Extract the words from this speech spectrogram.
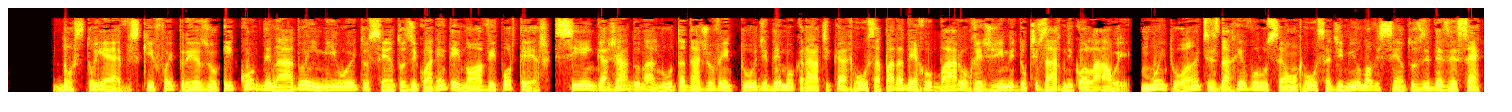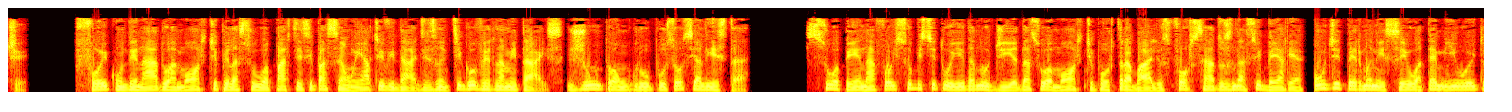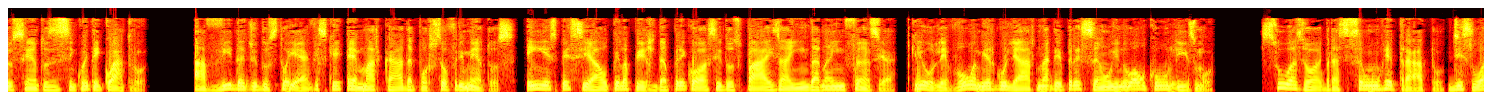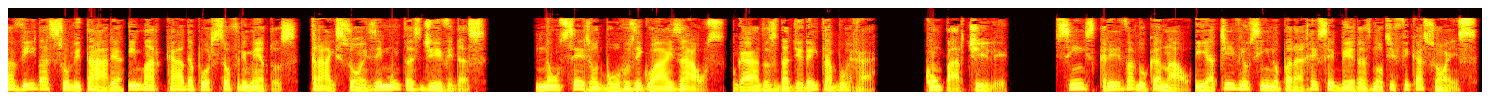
Dostoiévski foi preso e condenado em 1849 por ter se engajado na luta da juventude democrática russa para derrubar o regime do czar Nicolau, muito antes da Revolução Russa de 1917. Foi condenado à morte pela sua participação em atividades antigovernamentais junto a um grupo socialista. Sua pena foi substituída no dia da sua morte por trabalhos forçados na Sibéria, onde permaneceu até 1854. A vida de Dostoiévski é marcada por sofrimentos, em especial pela perda precoce dos pais ainda na infância, que o levou a mergulhar na depressão e no alcoolismo. Suas obras são um retrato de sua vida solitária e marcada por sofrimentos, traições e muitas dívidas. Não sejam burros iguais aos gados da direita burra. Compartilhe. Se inscreva no canal e ative o sino para receber as notificações.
